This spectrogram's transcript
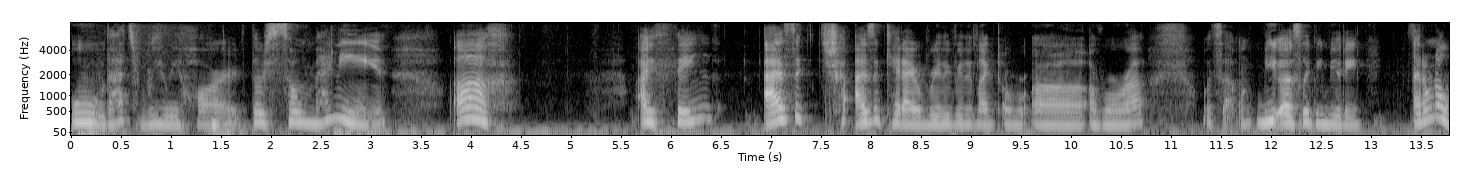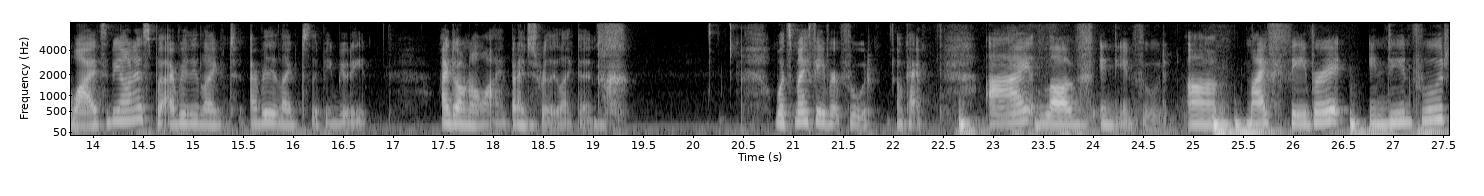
Ooh, that's really hard. There's so many. Ugh. I think as a ch- as a kid, I really really liked uh, Aurora what's that one? Be- uh, Sleeping Beauty. I don't know why to be honest, but I really liked I really liked Sleeping Beauty. I don't know why, but I just really liked it. What's my favorite food? Okay. I love Indian food. Um my favorite Indian food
